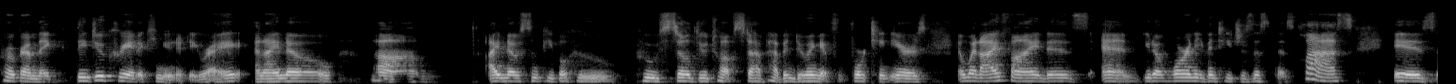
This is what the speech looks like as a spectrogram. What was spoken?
program they they do create a community right? And i know mm-hmm. um i know some people who who still do 12 step have been doing it for 14 years. And what i find is and you know warren even teaches this in his class is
